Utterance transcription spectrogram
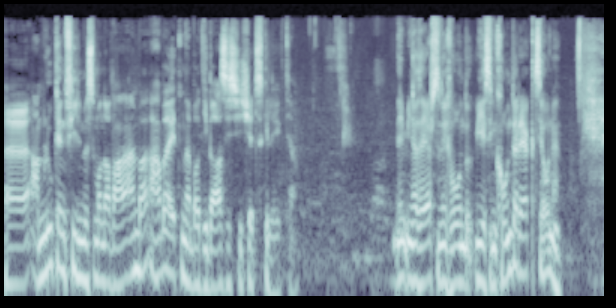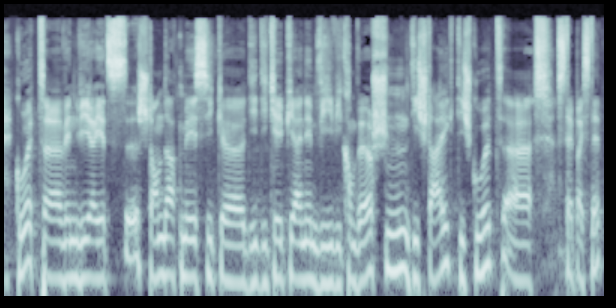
Äh, am Look and Feel müssen wir noch daran arbeiten, aber die Basis ist jetzt gelegt. Ja. Nimmt mich als erstes natürlich Wunder, wie sind Kundenreaktionen? Gut, äh, wenn wir jetzt standardmäßig äh, die, die KPI nehmen wie, wie Conversion, die steigt, die ist gut, äh, Step by Step.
